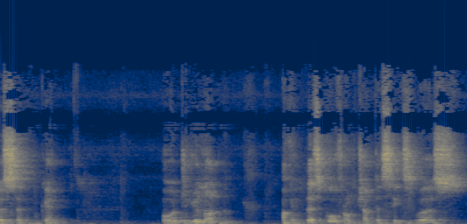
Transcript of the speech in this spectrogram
Verse 7, okay? Or do you not? Okay, let's go from chapter 6, verse.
